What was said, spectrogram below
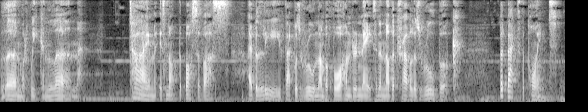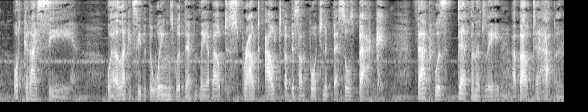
learn what we can learn. Time is not the boss of us. I believe that was rule number 408 in another traveler's rule book. But back to the point. What could I see? Well, I could see that the wings were definitely about to sprout out of this unfortunate vessel's back. That was definitely about to happen.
